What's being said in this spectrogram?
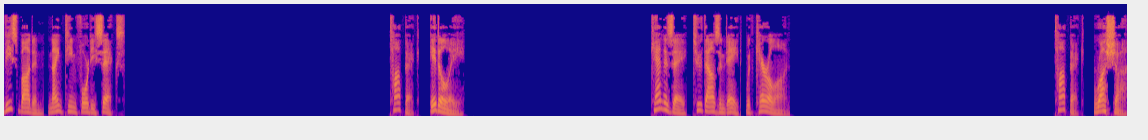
Wiesbaden, 1946 Topic: Italy. Canazei, 2008, with Carillon Russia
